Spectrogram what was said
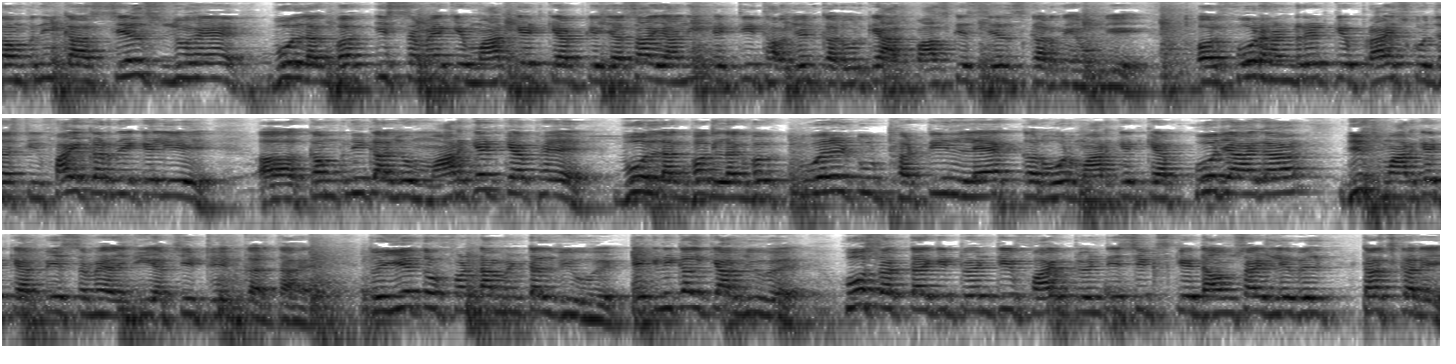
कंपनी का सेल्स जो है वो लगभग इस समय के मार्केट कैप के जैसा यानी 80,000 करोड़ के आसपास के सेल्स करने होंगे। और 400 के प्राइस को जस्टिफाई करने के लिए कंपनी का जो मार्केट कैप है वो लगभग लगभग 12 two 13 lakh crore market cap हो जाएगा जिस मार्केट कैप पे इस समय एचडीएफसी ट्रेड करता है। तो ये तो फंडामेंटल व्यू है। टेक्निकल क्या व्यू है? हो सकता है कि 25, 26 के डाउनसाइड लेवल टच करे।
